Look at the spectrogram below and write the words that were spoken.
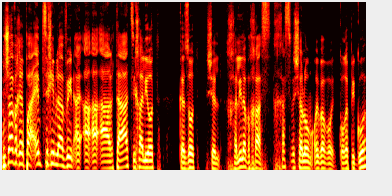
בושה וחרפה, הם צריכים להבין, ההרתעה צריכה להיות כזאת של חלילה וחס, חס ושלום, אוי ואבוי, קורה פיגוע,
